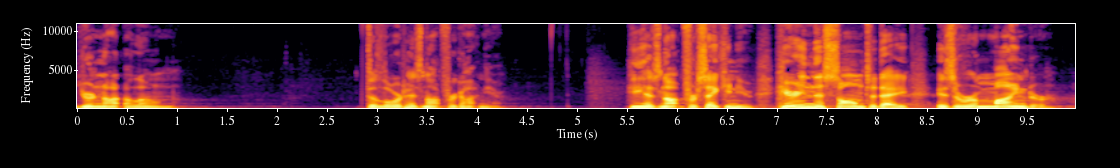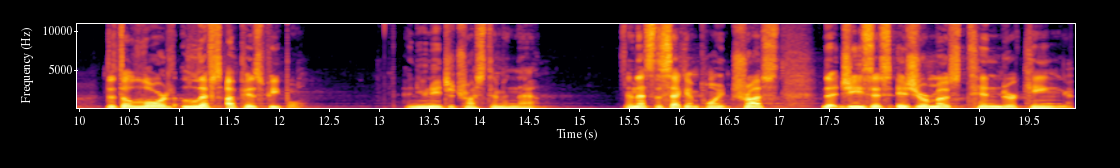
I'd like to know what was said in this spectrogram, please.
You're not alone. The Lord has not forgotten you. He has not forsaken you. Hearing this psalm today is a reminder that the Lord lifts up his people. And you need to trust him in that. And that's the second point. Trust that Jesus is your most tender king.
